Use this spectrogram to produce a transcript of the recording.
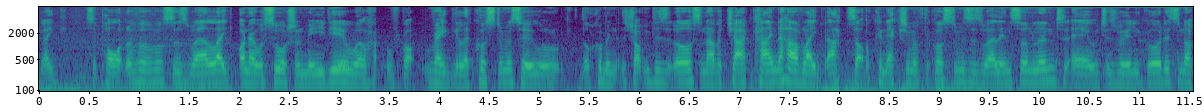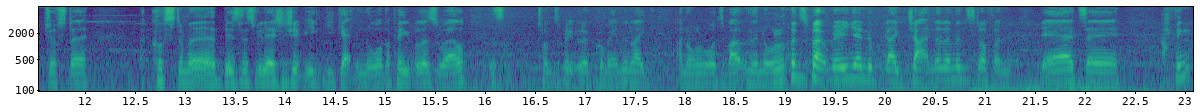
like supportive of us as well. Like on our social media, we'll we've got regular customers who will they'll come into the shop and visit us and have a chat. Kind of have like that sort of connection with the customers as well in Sunderland, uh, which is really good. It's not just a a customer business relationship you, you get to know the people as well there's tons of people who come in and like I know loads about them they know loads about me and you end up like chatting to them and stuff and yeah it's uh, I think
